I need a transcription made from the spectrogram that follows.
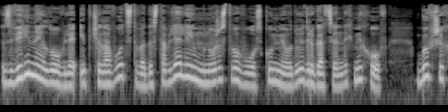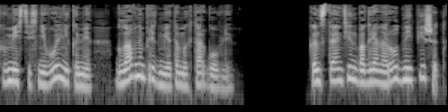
Звериная ловля и пчеловодство доставляли им множество воску, меду и драгоценных мехов, бывших вместе с невольниками главным предметом их торговли. Константин Багрянородный пишет,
